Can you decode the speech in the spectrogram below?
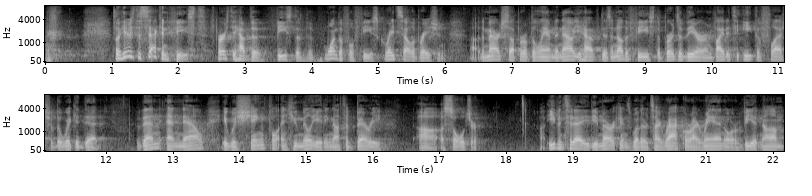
so here's the second feast. First, you have the feast of the wonderful feast, great celebration, uh, the marriage supper of the Lamb. And now you have, there's another feast. The birds of the air are invited to eat the flesh of the wicked dead. Then and now, it was shameful and humiliating not to bury uh, a soldier. Uh, even today, the Americans, whether it's Iraq or Iran or Vietnam,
